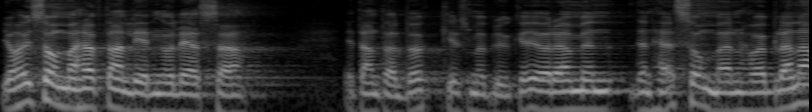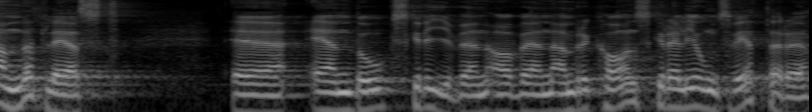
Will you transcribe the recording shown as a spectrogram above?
Jag har i sommar haft anledning att läsa ett antal böcker som jag brukar göra, men den här sommaren har jag bland annat läst Eh, en bok skriven av en amerikansk religionsvetare.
